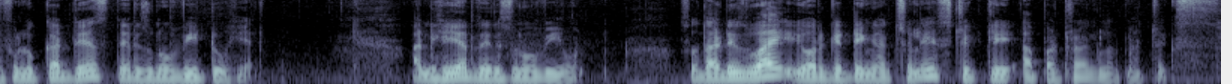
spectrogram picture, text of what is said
if you look at this there is no V 2 here and here there is no V 1. So, that is why you are getting actually strictly upper triangular matrix.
